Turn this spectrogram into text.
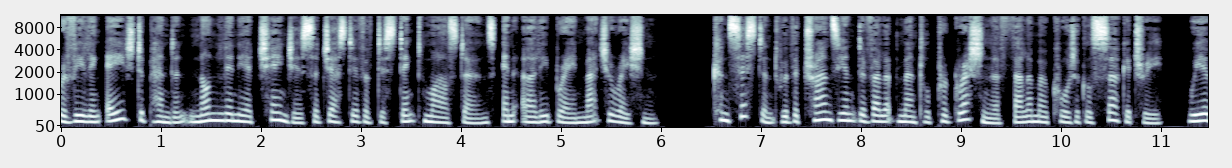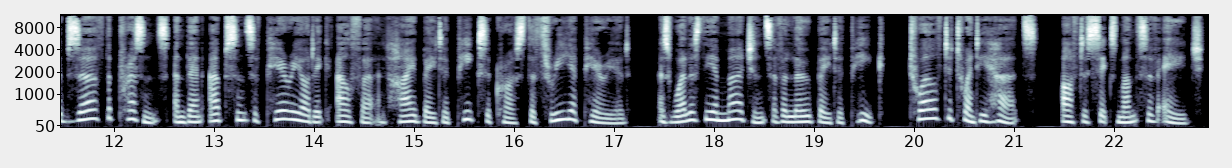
revealing age dependent nonlinear changes suggestive of distinct milestones in early brain maturation. Consistent with the transient developmental progression of thalamocortical circuitry, we observe the presence and then absence of periodic alpha and high beta peaks across the three year period, as well as the emergence of a low beta peak, 12 to 20 Hz, after six months of age.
